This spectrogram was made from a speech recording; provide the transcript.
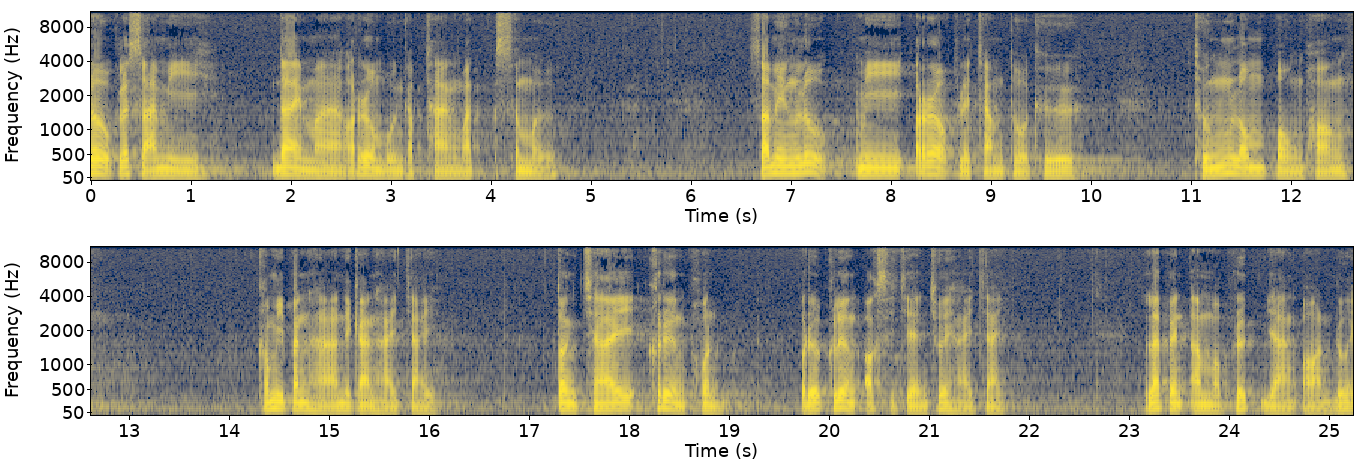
ลูกและสามีได้มาร่วมบุญกับทางวัดเสมอ สามีของลูกมีโรคประจำตัวคือ ถุงลมโป่งพอง เขามีปัญหาในการหายใจ ต้องใช้เครื่องพ่นหรือเครื่องออกซิเจนช่วยหายใจ และเป็นอัมพฤกษ์อย่างอ่อนด้วย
